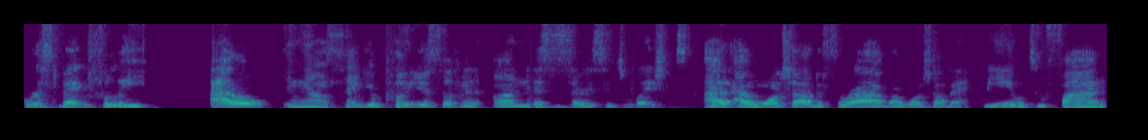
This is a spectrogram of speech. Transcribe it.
respectfully, I don't, you know what I'm saying? You're putting yourself in unnecessary situations. I, I want y'all to thrive. I want y'all to be able to find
